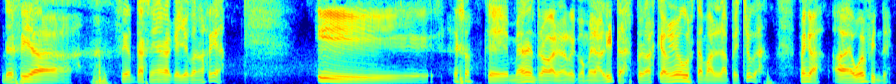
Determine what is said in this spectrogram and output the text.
decía cierta señora que yo conocía. Y eso, que me han entrado ganas de comer alitas, pero es que a mí me gusta más la pechuga. Venga, buen fin de.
